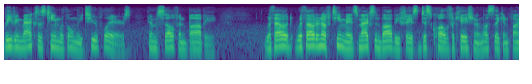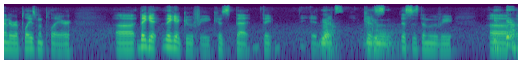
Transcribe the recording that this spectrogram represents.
leaving Max's team with only two players, himself and Bobby. Without without enough teammates, Max and Bobby face disqualification unless they can find a replacement player. Uh, they get they get goofy because that they it, Yeah, because this is the movie. Uh, Yeah.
